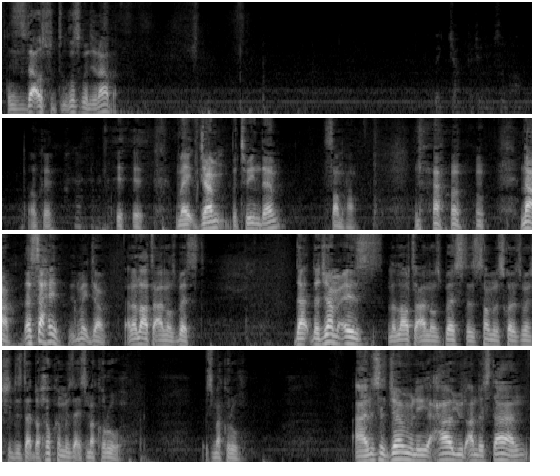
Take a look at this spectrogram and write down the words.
Because that was for Ghusl Janaba. Big jump between them somehow. Okay. Make jump between them somehow. now, that's sahih. You make jump. And Allah Ta'ala knows best. That the jam is, Allah Ta'ala knows best, as some of the scholars mentioned, is that the hukum is that it's makruh. It's makruh. And this is generally how you'd understand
